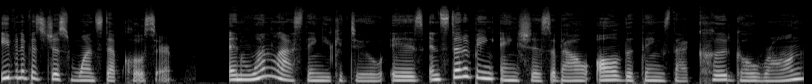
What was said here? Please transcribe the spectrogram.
even if it's just one step closer. And one last thing you could do is instead of being anxious about all of the things that could go wrong,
